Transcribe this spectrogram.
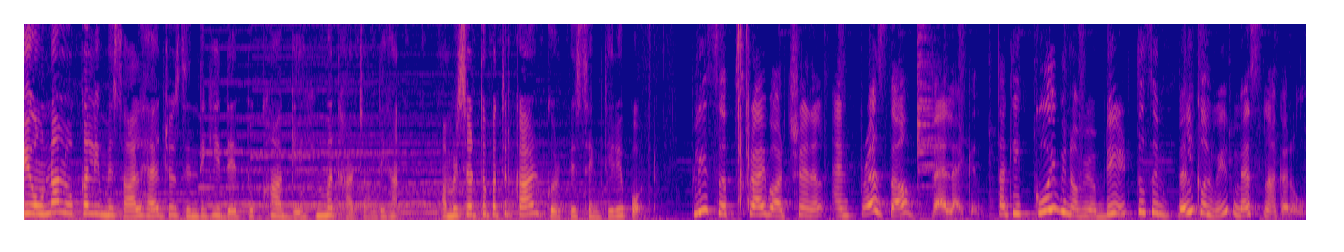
ਇਹ ਉਹਨਾਂ ਲੋਕਾਂ ਲਈ ਮਿਸਾਲ ਹੈ ਜੋ ਜ਼ਿੰਦਗੀ ਦੇ ਦੁੱਖਾਂ ਅੱਗੇ ਹਿੰਮਤ ਹਾਰ ਜਾਂਦੇ ਹਨ। ਅੰਮ੍ਰਿਤਸਰ ਤੋਂ ਪੱਤਰਕਾਰ ਗੁਰਪ੍ਰੀਤ ਸਿੰਘ ਦੀ report. Please subscribe our channel and press the bell icon ਤਾਕਿ ਕੋਈ ਵੀ ਨਵੀਂ ਅਪਡੇਟ ਤੁਸੀਂ ਬਿਲਕੁਲ ਵੀ ਮਿਸ ਨਾ ਕਰੋ।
